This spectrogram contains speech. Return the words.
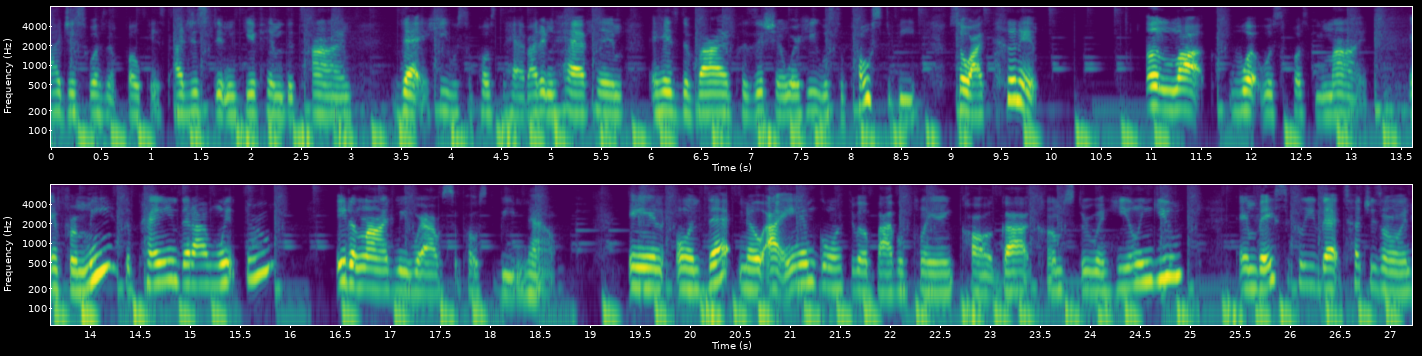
I just wasn't focused. I just didn't give him the time that he was supposed to have. I didn't have him in his divine position where he was supposed to be. So I couldn't unlock what was supposed to be mine. And for me, the pain that I went through, it aligned me where I was supposed to be now. And on that note, I am going through a Bible plan called God Comes Through In Healing You. And basically, that touches on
